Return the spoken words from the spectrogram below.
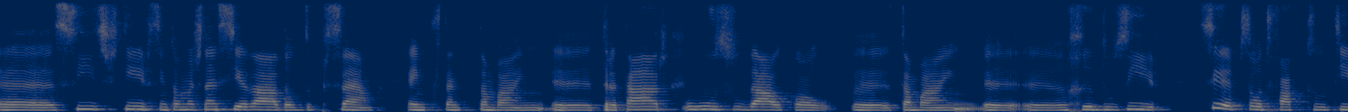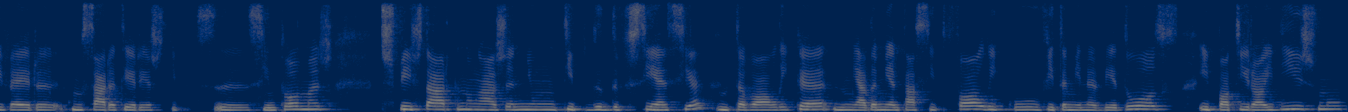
Uh, se existir sintomas de ansiedade ou depressão, é importante também uh, tratar. O uso de álcool também reduzir se a pessoa de facto tiver, começar a ter este tipo de sintomas, despistar que não haja nenhum tipo de deficiência metabólica, nomeadamente ácido fólico, vitamina B12, hipotiroidismo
